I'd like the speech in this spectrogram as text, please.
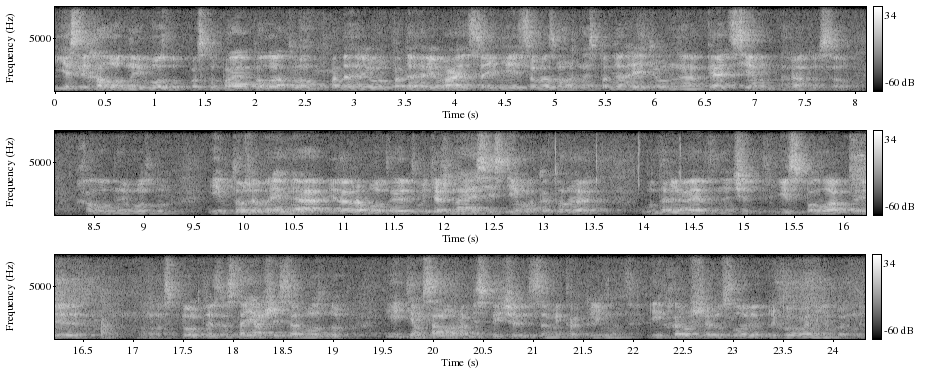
Если холодный воздух поступает в палату, он подогрев- подогревается, имеется возможность подогреть его на 5-7 градусов, холодный воздух. И в то же время э, работает вытяжная система, которая удаляет значит, из палаты э, спертый застоявшийся воздух и тем самым обеспечивается микроклимат и хорошие условия пребывания больных.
